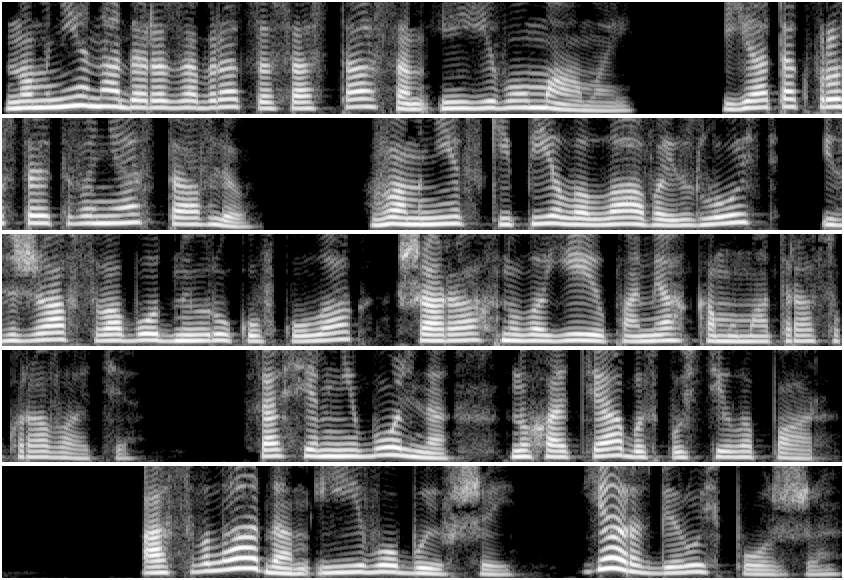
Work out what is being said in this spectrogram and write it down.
но мне надо разобраться со Стасом и его мамой. Я так просто этого не оставлю». Во мне вскипела лава и злость, и, сжав свободную руку в кулак, шарахнула ею по мягкому матрасу кровати. Совсем не больно, но хотя бы спустила пар. А с Владом и его бывшей я разберусь позже.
